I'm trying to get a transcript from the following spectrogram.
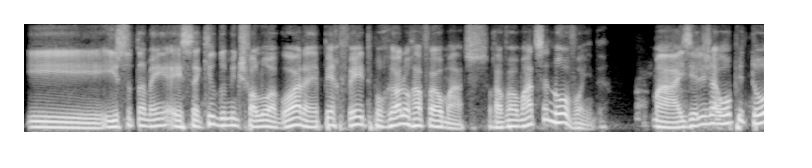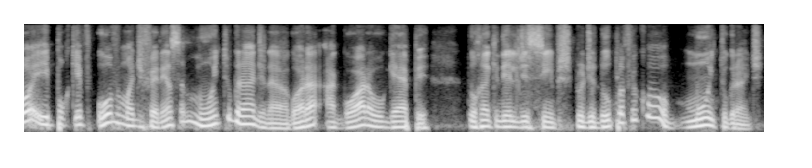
E isso também, esse aqui o Domingos falou agora é perfeito, porque olha o Rafael Matos. O Rafael Matos é novo ainda. Mas ele já optou e porque houve uma diferença muito grande, né? Agora, agora o gap do ranking dele de simples para o de dupla ficou muito grande.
